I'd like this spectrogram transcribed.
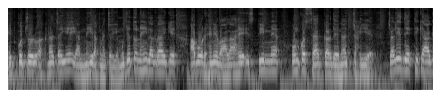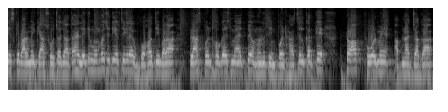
हेड कोच रखना चाहिए या नहीं रखना चाहिए। मुझे तो नहीं लग रहा है कि अब वो रहने वाला है। इस टीम में उनको सैक कर देना चाहिए। चलिए देखते कि आगे इसके बारे में क्या सोचा जाता है। लेकिन मुंबई सिटी एफसी के लिए एक बहुत ही बड़ा प्लस पॉइंट होगा इस मैच पर उन्होंने तीन पॉइंट हासिल करके टॉप फोर में अपना जगह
